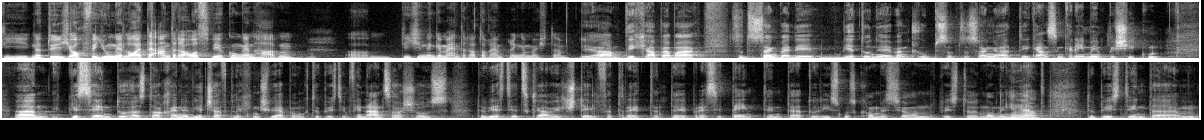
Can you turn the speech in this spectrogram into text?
die natürlich auch für junge Leute andere Auswirkungen haben, ähm, die ich in den Gemeinderat auch einbringen möchte. Ja, und ich habe aber sozusagen, weil ich, wir tun ja über den Club sozusagen die ganzen Gremien beschicken, ähm, gesehen, du hast auch einen wirtschaftlichen Schwerpunkt. Du bist im Finanzausschuss, du wirst jetzt, glaube ich, stellvertretende Präsidentin der Tourismuskommission, bist du nominiert. Genau. Du bist in der ähm,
